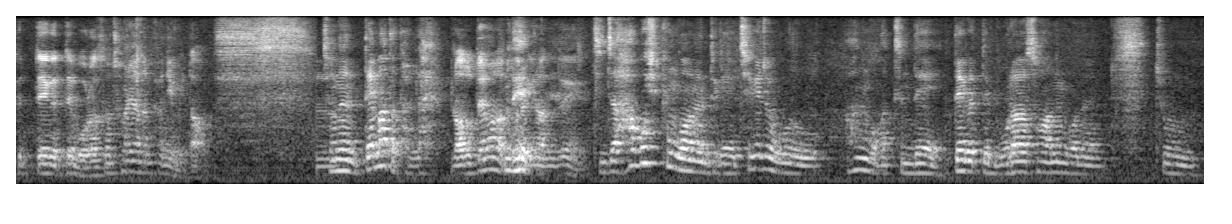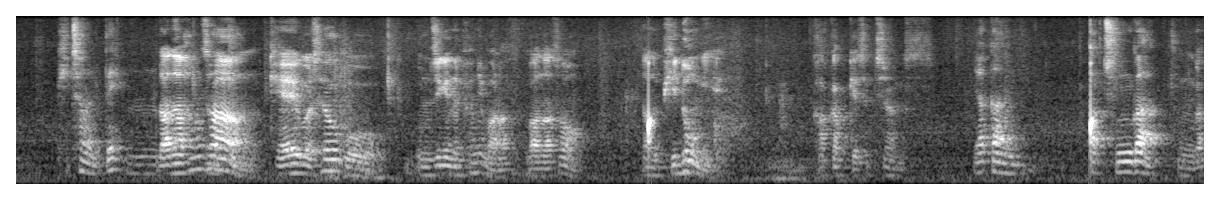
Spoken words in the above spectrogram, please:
그때그때 몰아서 처리하는 편입니다. 음, 저는 때마다 달라요. 나도 때마다 네. 다르긴 한데 진짜 하고 싶은 거는 되게 체계적으로 하는 것 같은데 그때그때 몰아서 하는 거는 좀 귀찮을 때? 음, 나는 항상 계획을 세우고 움직이는 편이 많아, 많아서 나는 비동의에 가깝게 색칠하겠어. 약간 딱 중간, 중간?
